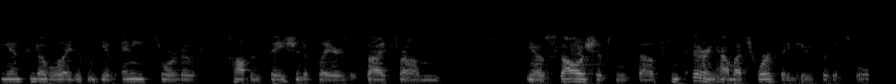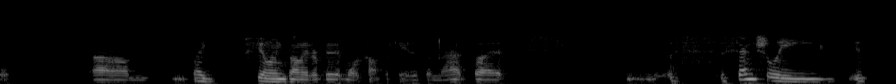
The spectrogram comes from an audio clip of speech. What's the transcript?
the NCAA doesn't give any sort of compensation to players aside from, you know, scholarships and stuff, considering how much work they do for the school. Um, my feelings on it are a bit more complicated than that, but essentially, it's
